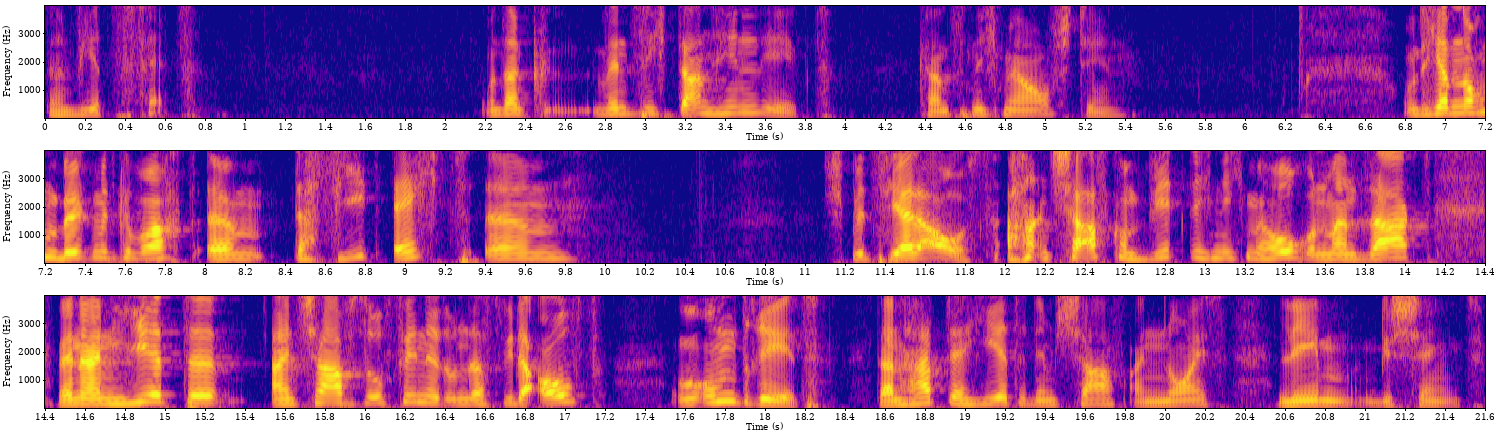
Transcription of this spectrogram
dann wird es fett. Und dann, wenn es sich dann hinlegt, kann es nicht mehr aufstehen. Und ich habe noch ein Bild mitgebracht, ähm, das sieht echt ähm, speziell aus. Aber ein Schaf kommt wirklich nicht mehr hoch. Und man sagt, wenn ein Hirte ein Schaf so findet und das wieder auf, umdreht, dann hat der Hirte dem Schaf ein neues Leben geschenkt.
